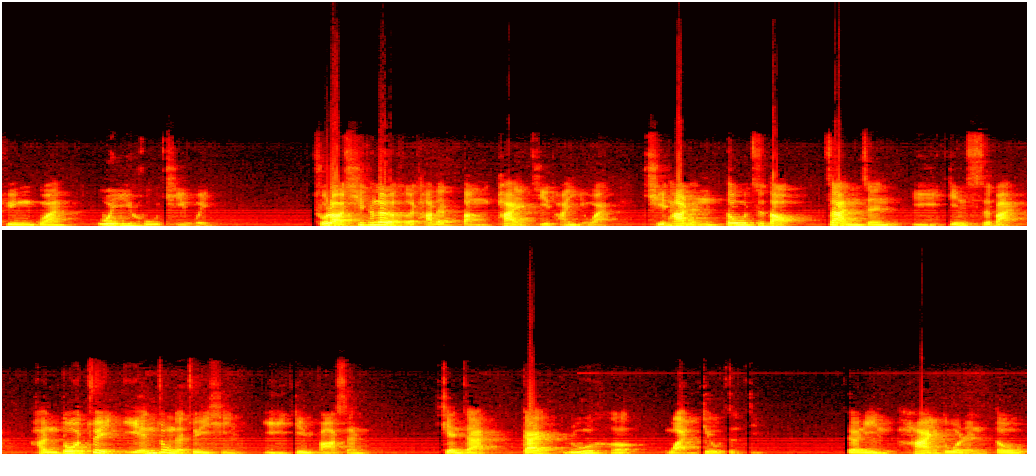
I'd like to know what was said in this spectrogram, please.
军官微乎其微。除了希特勒和他的党派集团以外，其他人都知道战争已经失败，很多最严重的罪行已经发生。现在该如何挽救自己？这令太多人都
